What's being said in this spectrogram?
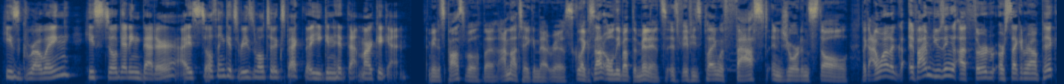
He's growing. He's still getting better. I still think it's reasonable to expect that he can hit that mark again. I mean, it's possible, but I'm not taking that risk. Like, it's not only about the minutes. If, if he's playing with Fast and Jordan Staal, like, I want to, if I'm using a third or second round pick,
